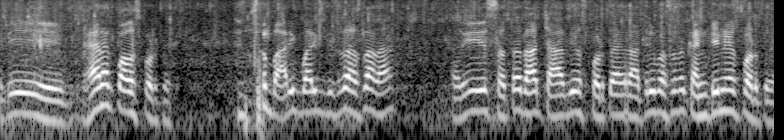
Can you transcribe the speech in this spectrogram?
किती भयानक पाऊस पडतोय. बारीक बारीक दिसत असला ना तरी सतत हा चार दिवस पडतोय आणि रात्रीपासून कंटिन्युअस पडतोय.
